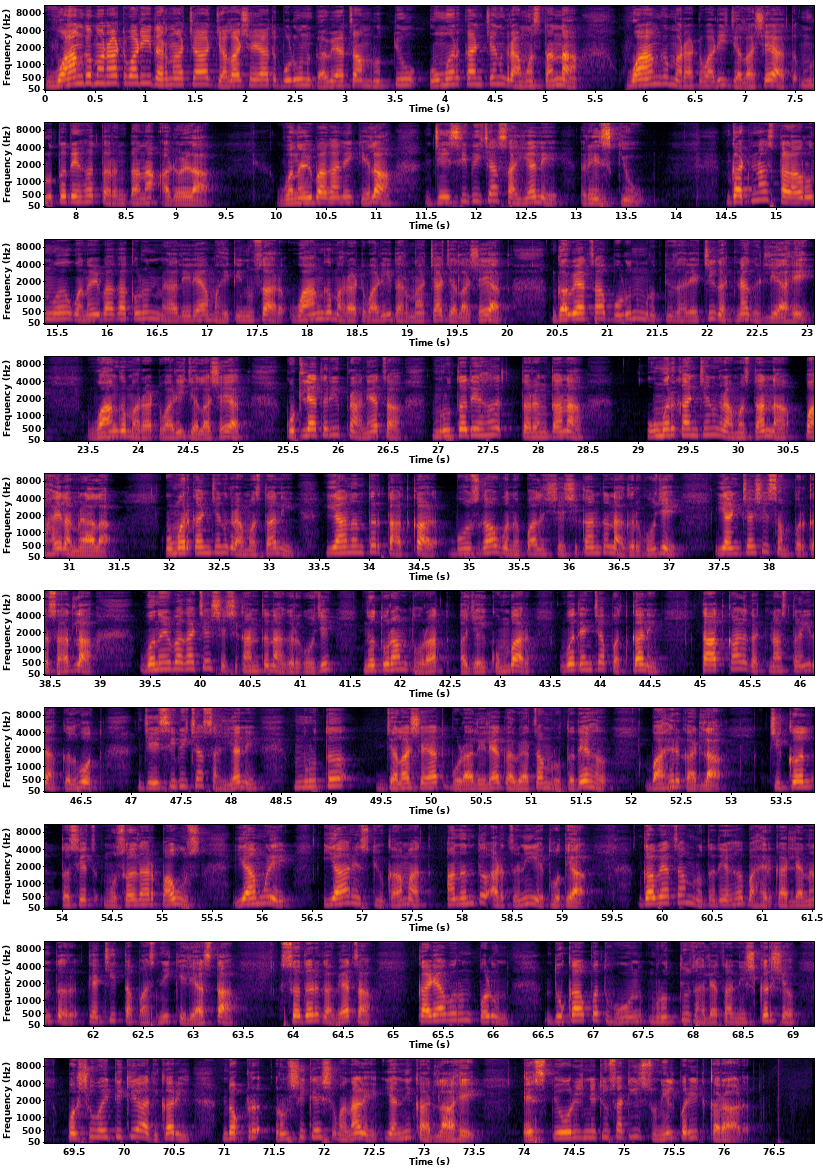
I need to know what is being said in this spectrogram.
वांग मराठवाडी धरणाच्या जलाशयात बुडून गव्याचा मृत्यू उमरकांचन ग्रामस्थांना वांग मराठवाडी जलाशयात मृतदेह तरंगताना आढळला. वनविभागाने केला जे सी बीच्या साह्याने रेस्क्यू. घटनास्थळावरून व वनविभागाकडून मिळालेल्या माहितीनुसार वांग मराठवाडी धरणाच्या जलाशयात गव्याचा बुडून मृत्यू झाल्याची घटना घडली आहे. वांग मराठवाडी जलाशयात कुठल्या तरी प्राण्याचा मृतदेह तरंगताना उमरकांचन ग्रामस्थांना पाहायला मिळाला. उमरकांचन ग्रामस्थांनी यानंतर तात्काळ भोसगाव वनपाल शशिकांत नागरगोजे यांच्याशी संपर्क साधला. वनविभागाचे शशिकांत नागरगोजे नथुराम थोरात अजय कुंभार व त्यांच्या पथकाने तात्काळ घटनास्थळी दाखल होत. जे सी बीच्या साह्याने मृत जलाशयात बुडालेल्या गव्याचा मृतदेह बाहेर काढला. चिखल तसेच मुसळधार पाऊस यामुळे या रेस्क्यू कामात अनंत अडचणी येत होत्या. गव्याचा मृतदेह बाहेर काढल्यानंतर त्याची तपासणी केली असता सदर गव्याचा कड्यावरून पडून दुखापत होऊन मृत्यू झाल्याचा निष्कर्ष पशुवैद्यकीय अधिकारी डॉक्टर ऋषिकेश वनाळे यांनी काढला आहे. एस पी ओरिजिनेटिव्हसाठी सुनील परीट कराड.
